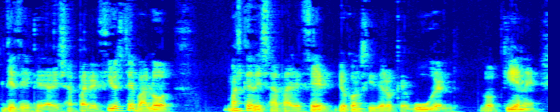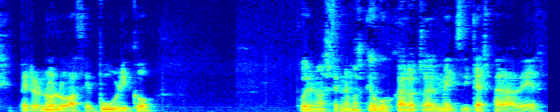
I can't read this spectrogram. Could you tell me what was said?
Desde que desapareció este valor más que desaparecer, yo considero que Google lo tiene, pero no lo hace público, pues nos tenemos que buscar otras métricas para ver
